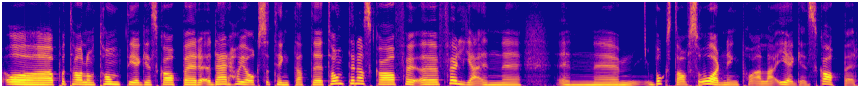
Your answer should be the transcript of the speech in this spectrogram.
och på tal om tomtegenskaper, där har jag också tänkt att eh, tomterna ska eh, följa en, eh, en eh, bokstavsordning på alla egenskaper.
